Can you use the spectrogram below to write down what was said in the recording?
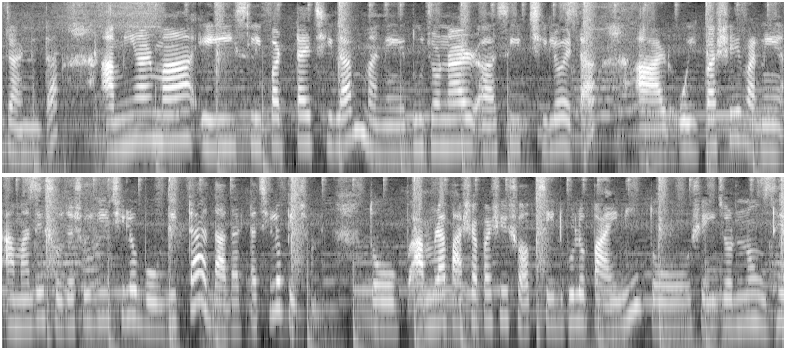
জার্নিটা আমি আর মা এই স্লিপারটায় ছিলাম মানে দুজনার সিট ছিল এটা। আর ওই পাশে মানে আমাদের সোজাসুজি ছিল বৌদিরটা দাদারটা ছিল পেছনে। তো আমরা পাশাপাশি সব সিটগুলো পাইনি, তো সেই জন্য উঠে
